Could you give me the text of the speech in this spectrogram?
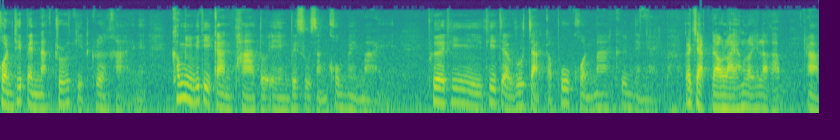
คนที่เป็นนักธุรกิจเครือข่ายเนี่ย เขามีวิธีการพาตัวเองไปสู่สังคมใหม่ ๆ เพื่อที่ที่จะรู้จักกับผู้คนมากขึ้นยังไงบ้างก็จากดาวน์ไลน์ของเรานี่แหละครับครับ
